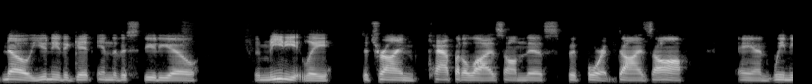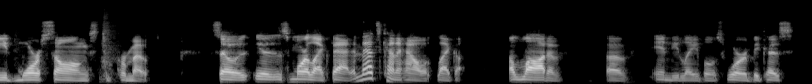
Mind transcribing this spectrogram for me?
no, you need to get into the studio immediately to try and capitalize on this before it dies off, and we need more songs to promote. So it was more like that, and that's kind of how like a lot of of indie labels were because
